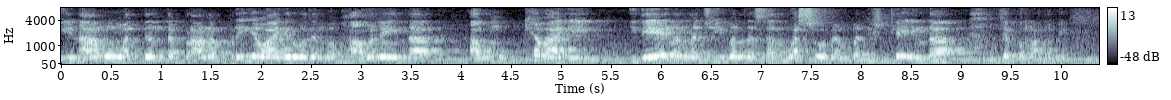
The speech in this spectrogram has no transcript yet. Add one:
ಈ ನಾಮವು ಅತ್ಯಂತ ಪ್ರಾಣಪ್ರಿಯವಾಗಿರುವುದೆಂಬ ಭಾವನೆಯಿಂದ ಹಾಗೂ ಮುಖ್ಯವಾಗಿ ಇದೇ ನನ್ನ ಜೀವನದ ಸರ್ವಸ್ವವೆಂಬ ನಿಷ್ಠೆಯಿಂದ ಜಪ ಮಾಡಬೇಕು.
